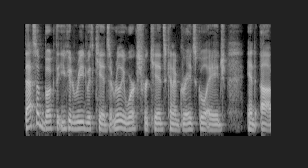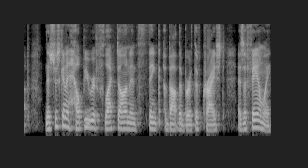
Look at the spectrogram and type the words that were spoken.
that's a book that you could read with kids. It really works for kids, kind of grade school age and up. And it's just going to help you reflect on and think about the birth of Christ as a family.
